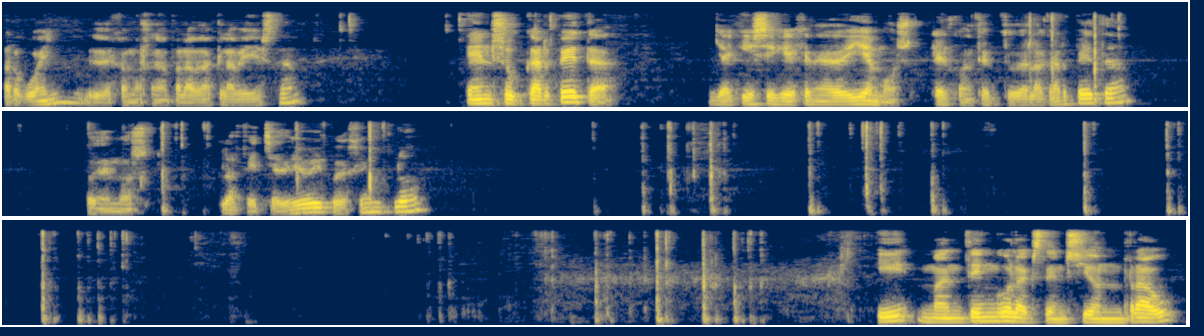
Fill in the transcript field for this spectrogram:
Arwen, le dejamos una palabra clave y ya. En subcarpeta, y aquí sí que generaríamos el concepto de la carpeta, ponemos la fecha de hoy, por ejemplo, y mantengo la extensión RAW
